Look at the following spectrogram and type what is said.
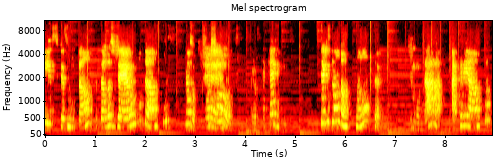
isso, que as mudanças, elas geram mudanças nas outras É. pessoas. Elas requerem isso. Se eles não dão conta de mudar, a criança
